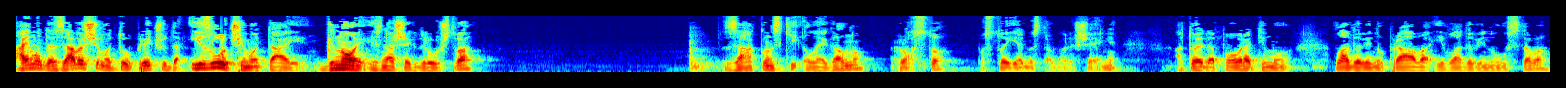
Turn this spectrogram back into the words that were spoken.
ajmo da završimo tu priču, da izlučimo taj gnoj iz našeg društva, zakonski, legalno, prosto, postoji jednostavno rešenje, a to je da povratimo vladavinu prava i vladavinu ustava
